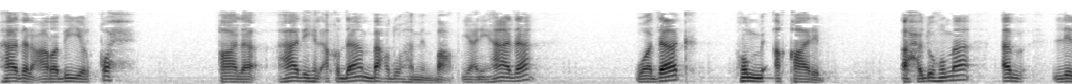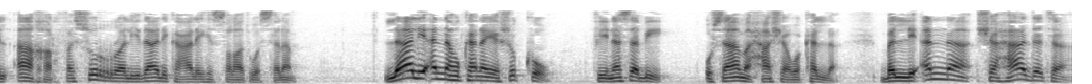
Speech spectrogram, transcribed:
هذا العربي القح قال هذه الأقدام بعضها من بعض يعني هذا وذاك هم أقارب أحدهما أب للآخر فسر لذلك عليه الصلاة والسلام. لا لأنه كان يشك في نسب أسامة حاشا وكلا بل لأن شهادة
